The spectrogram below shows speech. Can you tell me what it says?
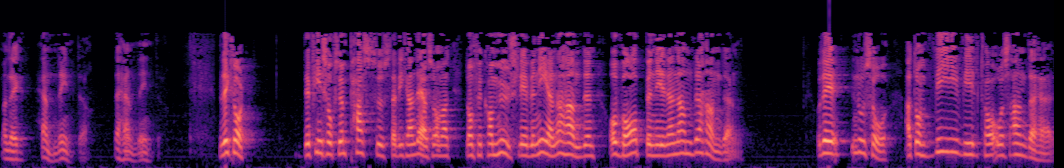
Men det hände inte. Det hände inte. Men det är klart det finns också en passus där vi kan läsa om att de fick ha mursleven i ena handen och vapen i den andra handen. Och det är nog så att om vi vill ta oss an det här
